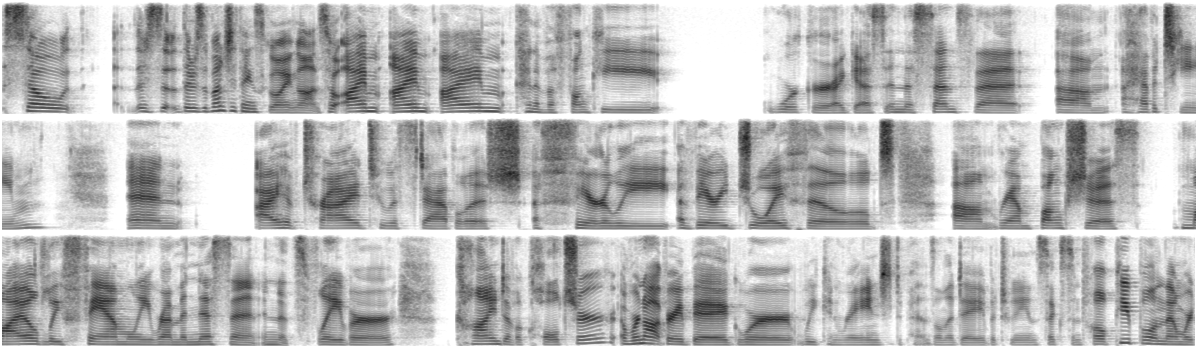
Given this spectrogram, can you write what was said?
so there's a, there's a bunch of things going on. So I'm I'm I'm kind of a funky worker, I guess, in the sense that um, I have a team, and I have tried to establish a fairly a very joy filled, um, rambunctious, mildly family reminiscent in its flavor kind of a culture. And we're not very big. We're we can range depends on the day between 6 and 12 people and then we're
